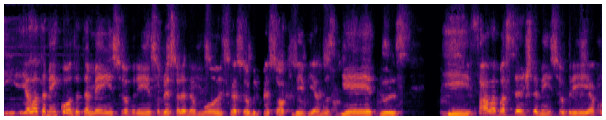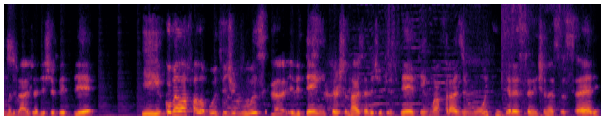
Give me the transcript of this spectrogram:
E ela também conta também sobre, sobre a história da música, sobre o pessoal que vivia nos guetos, e fala bastante também sobre a comunidade LGBT. E como ela fala muito de música, ele tem personagens LGBT, tem uma frase muito interessante nessa série,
